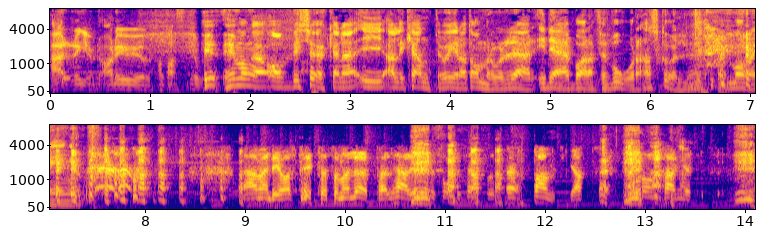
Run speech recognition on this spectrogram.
herregud, ja det är ju fantastiskt roligt. Hur, hur många av besökarna i Alicante och ert område där är där bara för våran skull? För Morgongänget. Nej, men det har spritt sig som en löpeld här. Det är svårt att säga på spanska. Morgontanget.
